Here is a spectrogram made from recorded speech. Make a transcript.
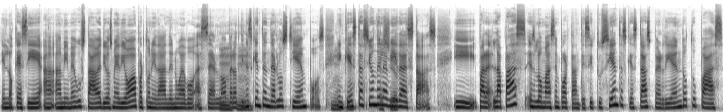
en, lo que sí a, mí me gustaba. Dios me dio oportunidad de nuevo hacerlo, pero tienes que entender los tiempos, en qué estación de la vida estás. Y para la paz es lo más importante si tú sientes que estás perdiendo tu paz,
